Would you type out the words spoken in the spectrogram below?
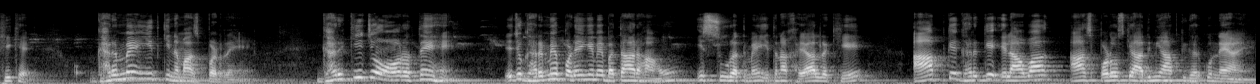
ठीक है? घर में ईद की नमाज़ पढ़ रहे हैं। घर की जो औरतें हैं, ये जो घर में पढ़ेंगे, मैं बता रहा हूँ, इस सूरत में इतना ख्याल रखिए, आपके घर के अलावा आस पड़ोस के आदमी आपके घर को न आए।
